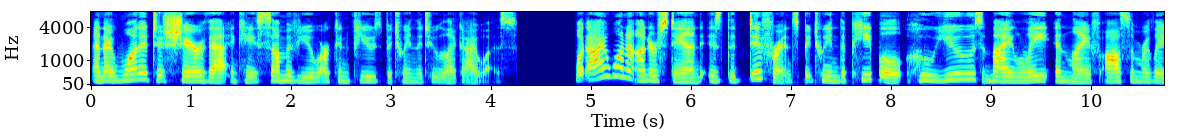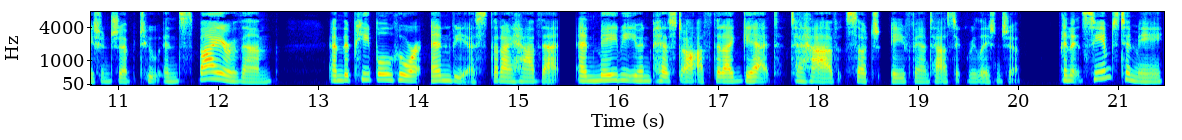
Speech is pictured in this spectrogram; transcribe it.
And I wanted to share that in case some of you are confused between the two, like I was. What I want to understand is the difference between the people who use my late in life awesome relationship to inspire them and the people who are envious that I have that and maybe even pissed off that I get to have such a fantastic relationship. And it seems to me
